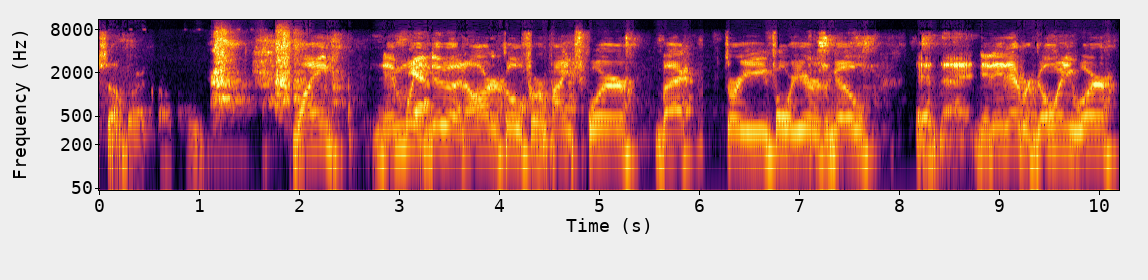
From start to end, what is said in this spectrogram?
So, Wayne, didn't we Yeah. do an article for Paint Square back three, four years ago? And, uh, did it ever go anywhere?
